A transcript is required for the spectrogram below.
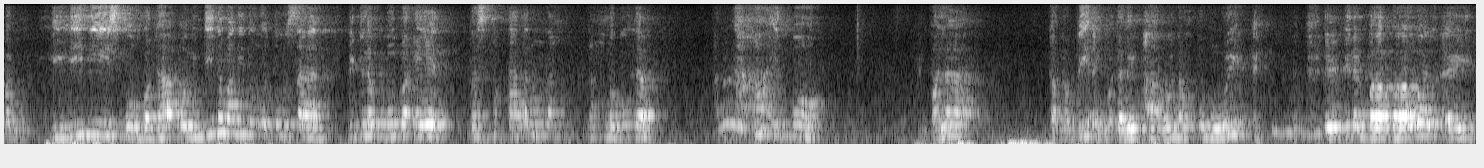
maglilinis, buong maghapon, hindi naman inuutusan, biglang bumait, tapos magtatanong ng, ng magulang, ano nakain mo? Pala, kagabi ay madaling araw ng umuwi. eh, pinagbabawal ay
